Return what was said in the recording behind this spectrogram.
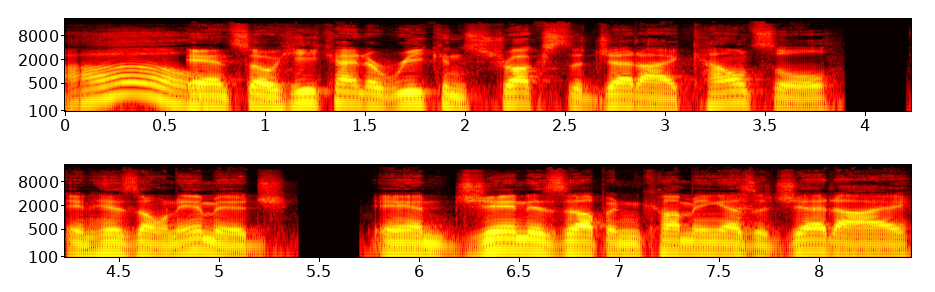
Oh. and so he kind of reconstructs the Jedi Council in his own image. And Jin is up and coming as a Jedi.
